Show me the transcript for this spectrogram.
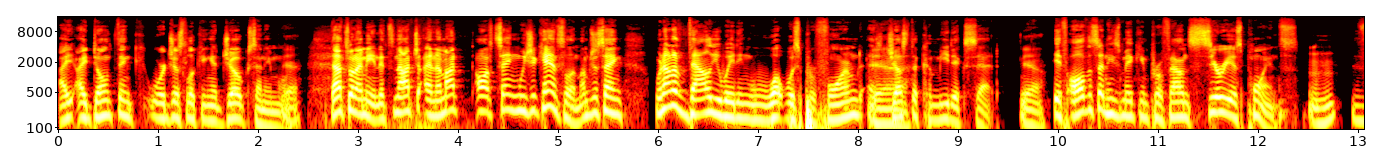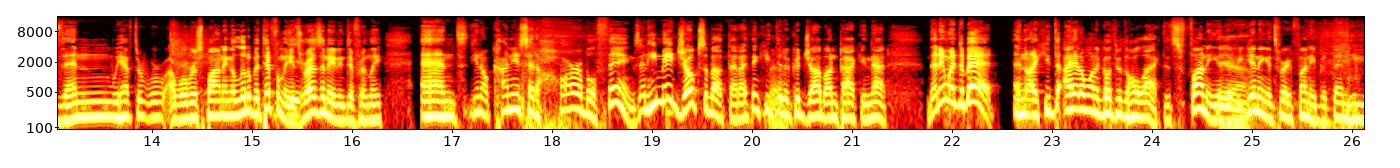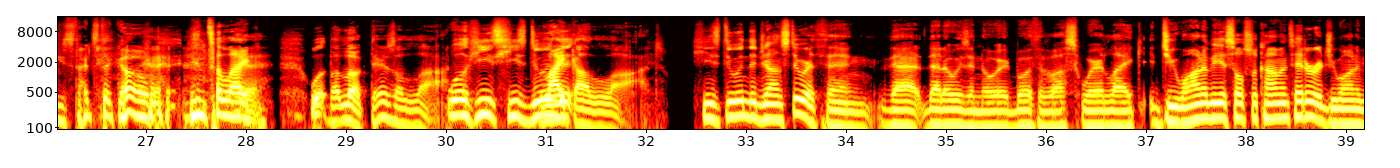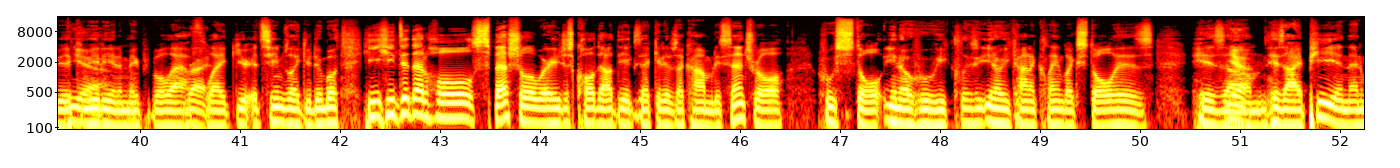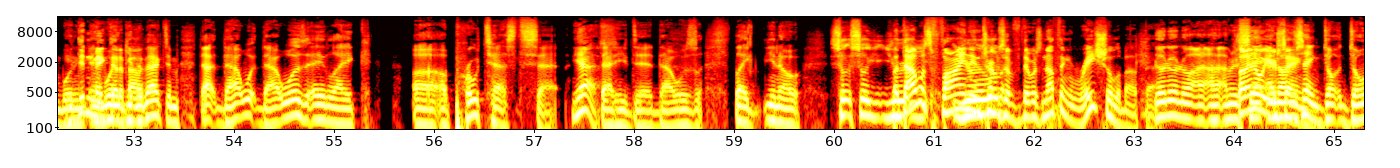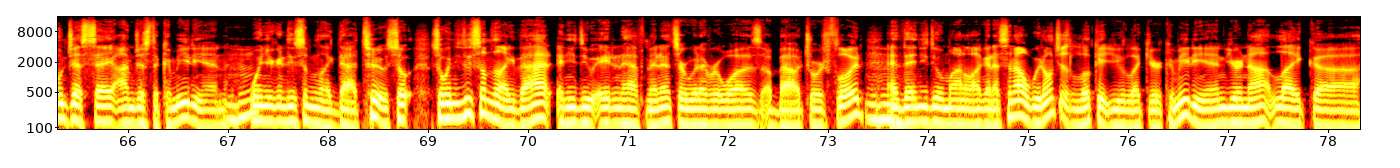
I, I don't think we're just looking at jokes anymore. Yeah. That's what I mean. It's not, and I'm not off saying we should cancel him. I'm just saying we're not evaluating what was performed as Yeah. just a comedic set. Yeah. If all of a sudden he's making profound, serious points, Mm-hmm. then we have to we're, we're responding a little bit differently. It's resonating differently, and you know, Kanye said horrible things, and he made jokes about that. I think he did a good job unpacking that. Then he went to bed, and like he, I don't want to go through the whole act. It's funny in Yeah. the beginning. It's very funny, but then he starts to go into like, Yeah. well, but look, there's a lot, Well, he's he's doing like the, a lot. He's doing the Jon Stewart thing that that always annoyed both of us. Where like, do you want to be a social commentator or do you want to be a Yeah. comedian and make people laugh? Right. Like, you're, it seems like you're doing both. He he did that whole special where he just called out the executives at Comedy Central who stole, you know, who he you know he kind of claimed like stole his his Yeah. um his IP and then wouldn't, didn't make that wouldn't give it back to him. That that wa- that was a like. Uh, a protest set Yes, that he did that was like you know so so you but that was fine in terms of. there was nothing racial about that. No, no, no. I, I'm just But I saying. know what you're and I'm just saying. saying. Don't don't just say I'm just a comedian Mhm. when you're gonna do something like that too. So so when you do something like that and you do eight and a half minutes or whatever it was about George Floyd, Mhm. and then you do a monologue on SNL, we don't just look at you like you're a comedian. You're not like. uh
